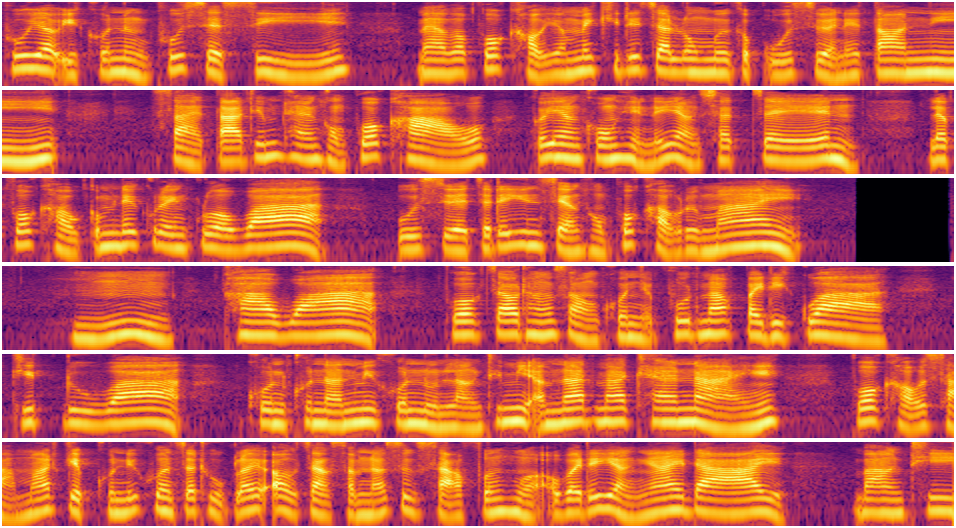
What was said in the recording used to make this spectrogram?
ผู้เยาว์อีกคนหนึ่งพูดเสียดสี แม้ว่าพวกเขายังไม่คิดที่จะลงมือกับอูเสือในตอนนี้ สายตาทิมแทงของพวกเขา ก็ยังคงเห็นได้อย่างชัดเจน และพวกเขาก็ไม่ได้เกรงกลัวว่า อูเสือจะได้ยินเสียงของพวกเขาหรือไม่ หืม ข้าว่า พวกเจ้าทั้งสองคนอย่าพูดมากไปดีกว่า คิดดูว่า คนคนนั้นมีคนหนุนหลังที่มีอำนาจมากแค่ไหน พวกเขาสามารถเก็บคนที่ควรจะถูกไล่ออกจากสำนักศึกษาเฟิงหัวเอาไว้ได้อย่างง่ายดายบางที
